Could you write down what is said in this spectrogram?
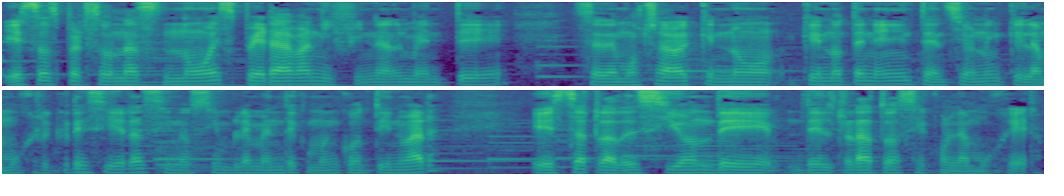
Estas personas no esperaban y finalmente se demostraba que no, que no tenían intención en que la mujer creciera, sino simplemente como en continuar esta tradición de, del trato hacia con la mujer.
